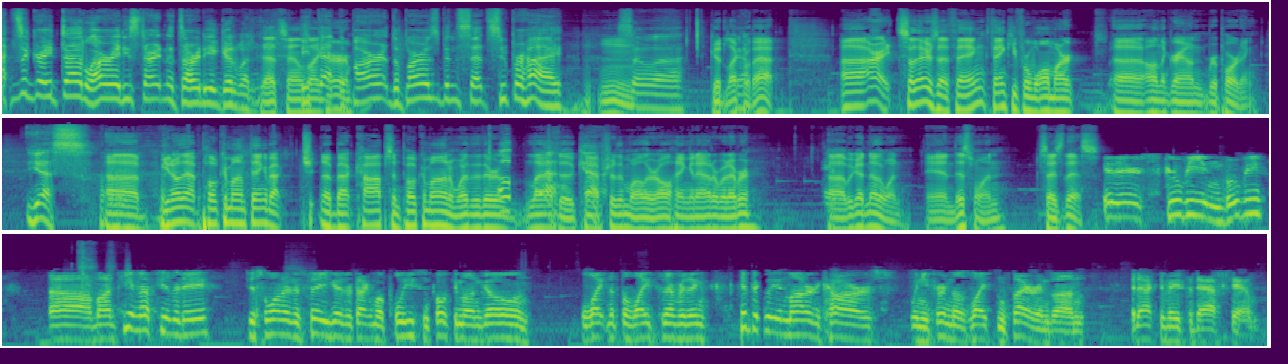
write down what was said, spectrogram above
it's a great title. Already starting. It's already a good one. That sounds Beat like that. her. The bar, the bar has been set super high. Mm. So, uh, Good luck Yeah. with that. Uh, all right, so there's a thing. Thank you for Walmart uh, on the ground reporting. yes. Uh, you know that Pokemon thing about ch- about cops and Pokemon and whether they're Oh, allowed yeah, to capture them while they're all hanging out or whatever. Uh, we got another one, and this one says this. Hey there, Scooby and Booby. Um, on TMS the other day, just wanted to say you guys are talking about police and Pokemon Go and lighting up the lights and everything. Typically in modern cars, when you turn those lights and sirens on, it activates the dash cam.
